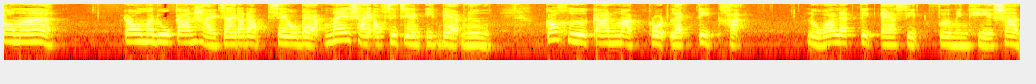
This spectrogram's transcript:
ต่อมาเรามาดูการหายใจระดับเซลล์แบบไม่ใช้ออกซิเจนอีกแบบหนึ่ง ก็คือการหมักกรดแลคติกค่ะ หรือว่า lactic acid fermentation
